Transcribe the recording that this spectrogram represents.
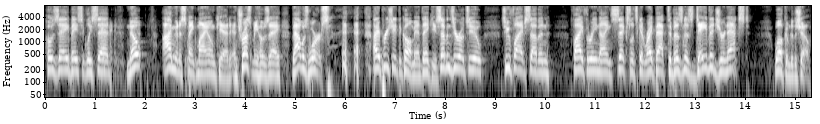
Jose, basically said, "Nope, I'm going to spank my own kid." And trust me, Jose, that was worse. I appreciate the call, man. Thank you. 702-257-5396. Let's get right back to business. David, you're next. Welcome to the show.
